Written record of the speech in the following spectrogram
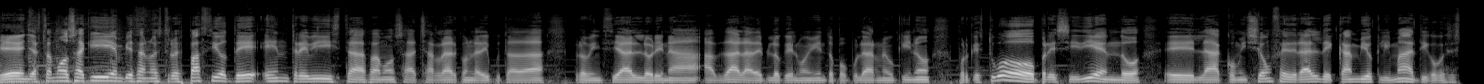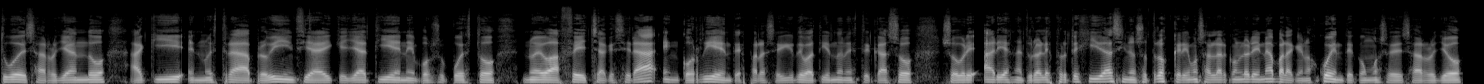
Bien, ya estamos aquí, empieza nuestro espacio de entrevistas. Vamos a charlar con la diputada provincial Lorena Abdala del bloque del Movimiento Popular Neuquino, porque estuvo presidiendo eh, la Comisión Federal de Cambio Climático que se estuvo desarrollando aquí en nuestra provincia y que ya tiene, por supuesto, nueva fecha, que será en Corrientes, para seguir debatiendo en este caso sobre áreas naturales protegidas. Y nosotros queremos hablar con Lorena para que nos cuente cómo se desarrolló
